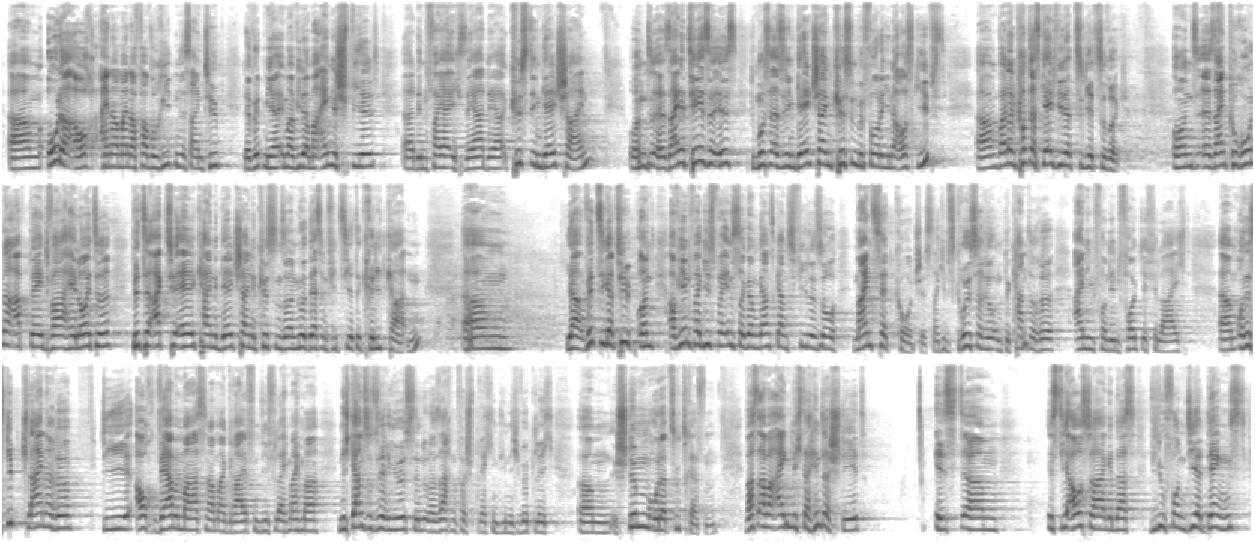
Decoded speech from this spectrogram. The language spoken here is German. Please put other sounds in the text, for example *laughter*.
Ähm, oder auch einer meiner Favoriten ist ein Typ, der wird mir immer wieder mal eingespielt, äh, den feiere ich sehr, der küsst den Geldschein. Und äh, seine These ist, du musst also den Geldschein küssen, bevor du ihn ausgibst, ähm, weil dann kommt das Geld wieder zu dir zurück. Und äh, sein Corona-Update war, hey Leute, bitte aktuell keine Geldscheine küssen, sondern nur desinfizierte Kreditkarten. Ähm, ja, witziger Typ. Und auf jeden Fall gibt es bei Instagram ganz, ganz viele so Mindset-Coaches. Da gibt es größere und bekanntere, einigen von denen folgt ihr vielleicht. Ähm, und es gibt kleinere, die auch Werbemaßnahmen ergreifen, die vielleicht manchmal nicht ganz so seriös sind oder Sachen versprechen, die nicht wirklich ähm, stimmen oder zutreffen. Was aber eigentlich dahinter steht, ist, ähm, ist die Aussage, dass wie du von dir denkst,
